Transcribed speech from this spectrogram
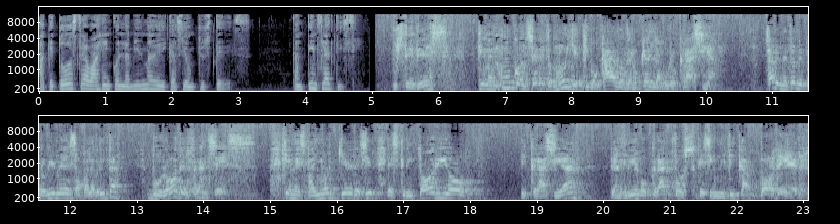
a que todos trabajen con la misma dedicación que ustedes. Cantinflas dice. Ustedes tienen un concepto muy equivocado de lo que es la burocracia. ¿Saben de dónde proviene esa palabrita? Buró del francés, que en español quiere decir escritorio y cracia del griego kratos, que significa poder.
